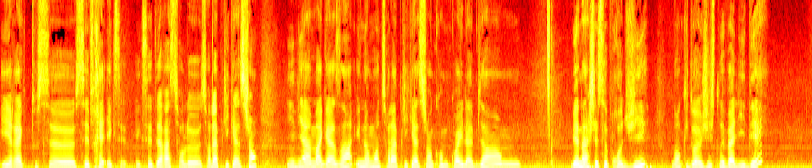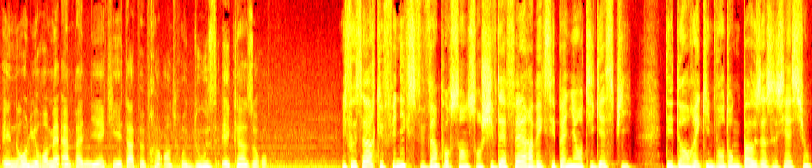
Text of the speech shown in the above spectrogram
Il règle tous ses frais, etc. sur, le, sur l'application. Il vient à un magasin, il nous montre sur l'application comme quoi il a bien, bien acheté ce produit. Donc il doit juste le valider. Et nous, on lui remet un panier qui est à peu près entre 12 et 15 euros. Il faut savoir que Phoenix fait 20% de son chiffre d'affaires avec ses paniers anti-gaspi, des denrées qui ne vont donc pas aux associations.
